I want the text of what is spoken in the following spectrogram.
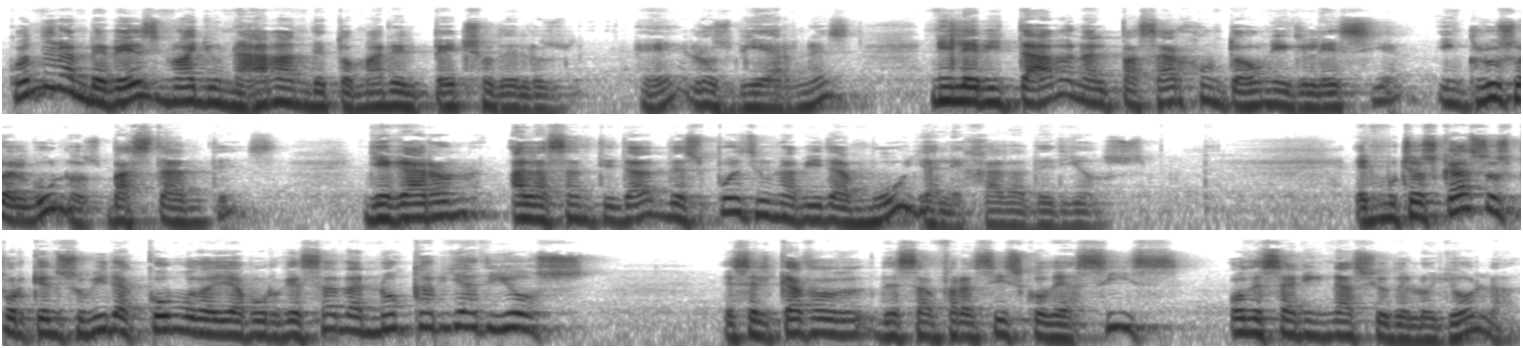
Cuando eran bebés no ayunaban de tomar el pecho de los, ¿eh? los viernes, ni levitaban al pasar junto a una iglesia, incluso algunos, bastantes, llegaron a la santidad después de una vida muy alejada de Dios. En muchos casos porque en su vida cómoda y aburguesada no cabía Dios. Es el caso de San Francisco de Asís, o de San Ignacio de Loyola,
